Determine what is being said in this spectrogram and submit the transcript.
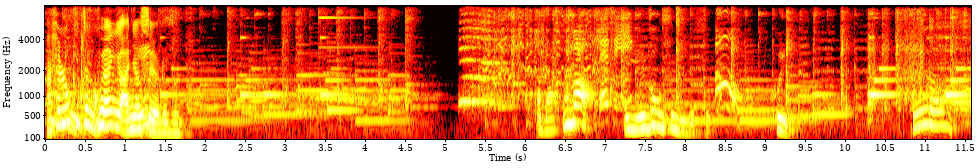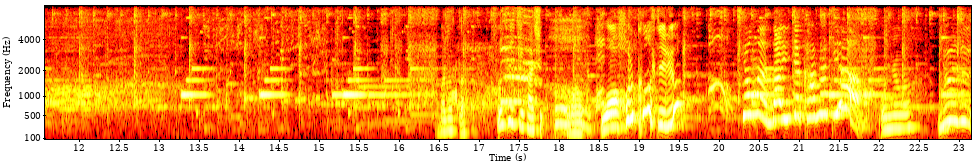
아, 헬로키티가 고양이가 아니었어요, 여러분. 아 맞구나. 아 얘가 우승이 됐어. 헐. 재밌노. 맞았다. 소세지 가시. 와, 헐크가 때려? 형아 나 이제 강아지야. 오늘 너는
